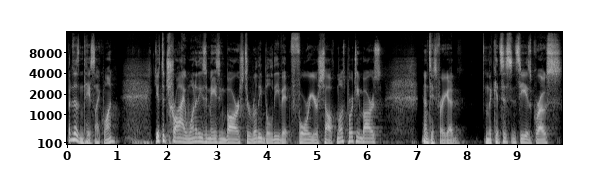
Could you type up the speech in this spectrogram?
but it doesn't taste like one. You have to try one of these amazing bars to really believe it for yourself. Most protein bars, don't taste very good. And the consistency is gross.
